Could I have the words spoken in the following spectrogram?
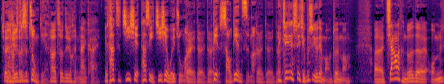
所以我觉得这是重点，它的车子就很耐开，因为它是机械，它是以机械为主嘛，对对对，电少电子嘛，对对对。这件事情不是有点矛盾吗？呃，加了很多的，我们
